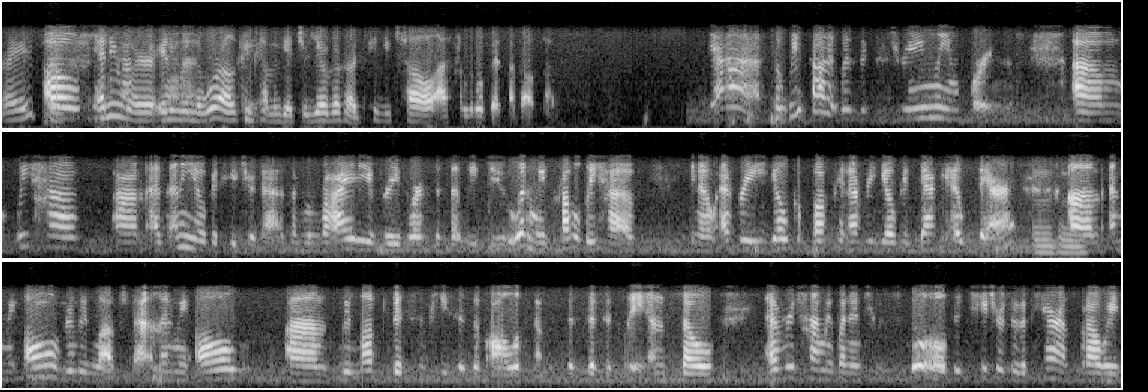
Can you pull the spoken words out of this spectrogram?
right? So oh, anywhere, anywhere in the world can come and get your yoga cards. Can you tell us a little bit about them? Yeah, so we thought it was extremely important. Um, we have, um, as any yoga teacher does, a variety of resources that we do, and we probably have, you know, every yoga book and every yoga deck out there, mm-hmm. um, and we all really loved them, and we all um, we loved bits and pieces of all of them specifically, and so every time we went into a school, the teachers or the parents would always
